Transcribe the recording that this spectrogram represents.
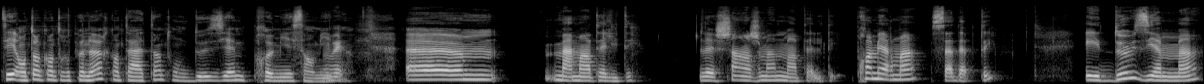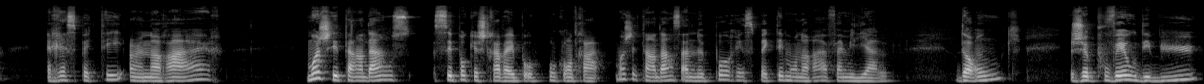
tu en tant qu'entrepreneur, quand tu as atteint ton deuxième premier 100 000? Euh, ma mentalité. Le changement de mentalité. Premièrement, s'adapter. Et deuxièmement, respecter un horaire. Moi, j'ai tendance, c'est pas que je travaille pas, au contraire. Moi, j'ai tendance à ne pas respecter mon horaire familial. Donc, je pouvais au début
